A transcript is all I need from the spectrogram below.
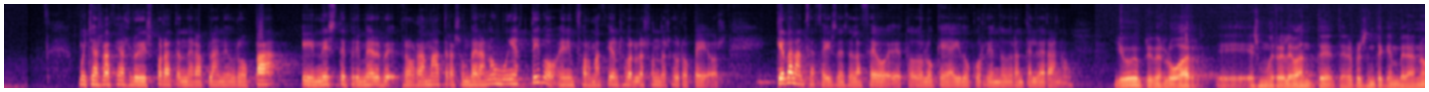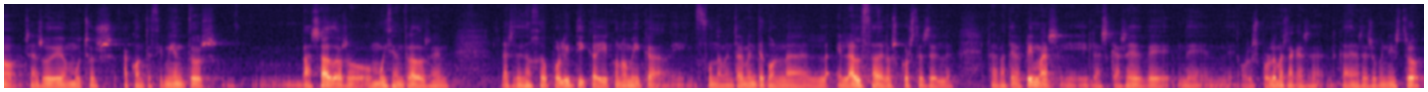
Muchas gracias Luis por atender a Plan Europa en este primer programa tras un verano muy activo en información sobre los fondos europeos. ¿Qué balance hacéis desde la COE de todo lo que ha ido ocurriendo durante el verano? Yo creo que en primer lugar eh, es muy relevante tener presente que en verano se han sucedido muchos acontecimientos basados o muy centrados en, la situación geopolítica y económica, y fundamentalmente con el alza de los costes de las materias primas y la escasez de, o los problemas en las cadenas de suministro,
